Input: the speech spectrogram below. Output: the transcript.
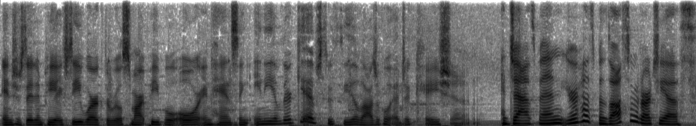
interested in PhD work, the real smart people, or enhancing any of their gifts through theological education. And Jasmine, your husband's also at RTS.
